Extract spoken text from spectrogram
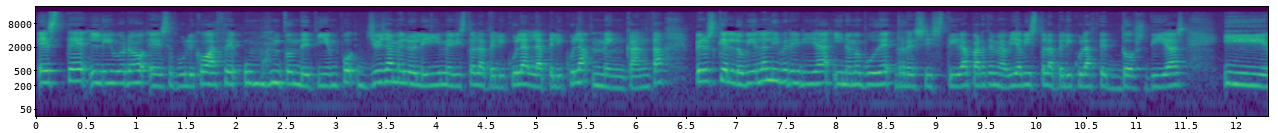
Este libro eh, se publicó hace un montón de tiempo ya me lo leí, me he visto la película, la película me encanta, pero es que lo vi en la librería y no me pude resistir, aparte me había visto la película hace dos días y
